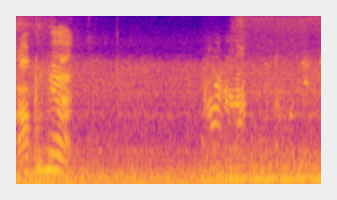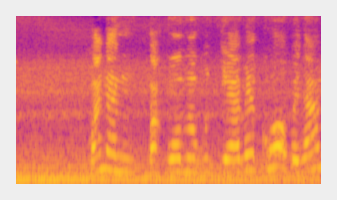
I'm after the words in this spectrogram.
ครับคุณเนี่ย วันนั้นบักโอมเอากุญแจแม่โคไปนั่ง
